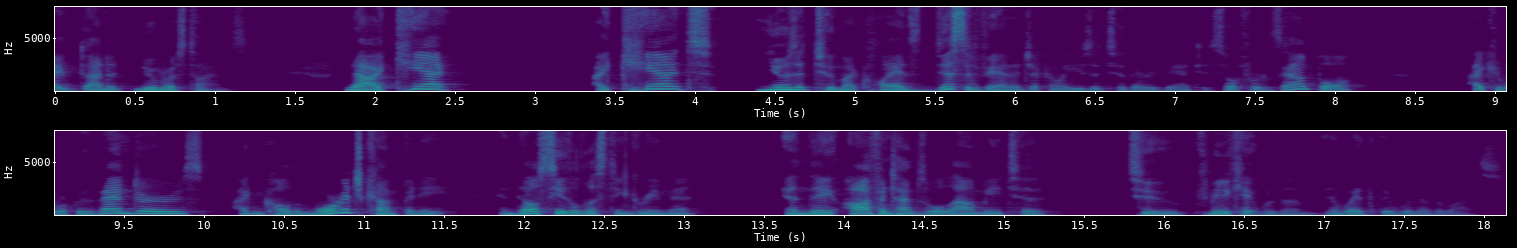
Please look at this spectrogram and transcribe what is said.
I've done it numerous times. Now I can't, I can't use it to my client's disadvantage. I can only use it to their advantage. So, for example, I can work with vendors. I can call the mortgage company, and they'll see the listing agreement, and they oftentimes will allow me to to communicate with them in a way that they wouldn't otherwise.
